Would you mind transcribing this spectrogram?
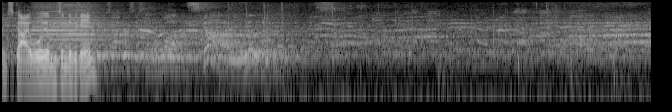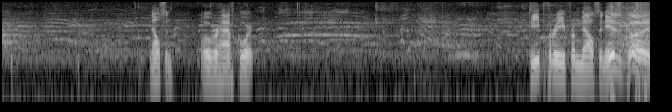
And Sky Williams into the game. Nelson over half court. Deep three from Nelson is good.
